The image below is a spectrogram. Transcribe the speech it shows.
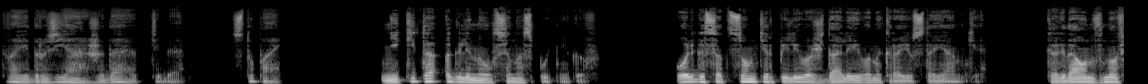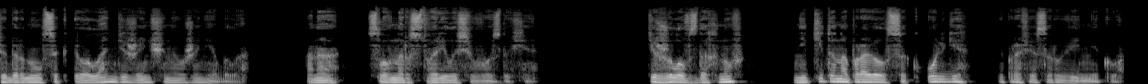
«Твои друзья ожидают тебя. Ступай». Никита оглянулся на спутников. Ольга с отцом терпеливо ждали его на краю стоянки. Когда он вновь обернулся к Иоланде, женщины уже не было. Она словно растворилась в воздухе. Тяжело вздохнув, Никита направился к Ольге и профессору Виннику.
